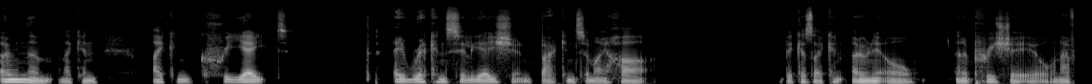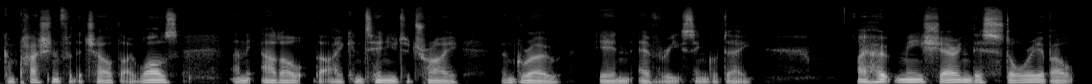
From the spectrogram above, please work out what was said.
own them and I can I can create a reconciliation back into my heart because I can own it all and appreciate it all and have compassion for the child that I was and the adult that I continue to try and grow in every single day. I hope me sharing this story about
